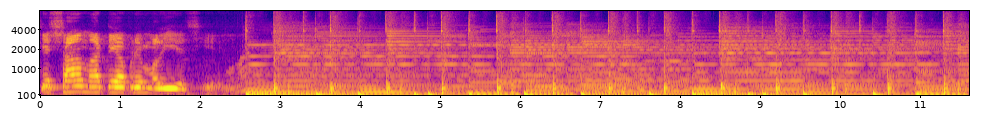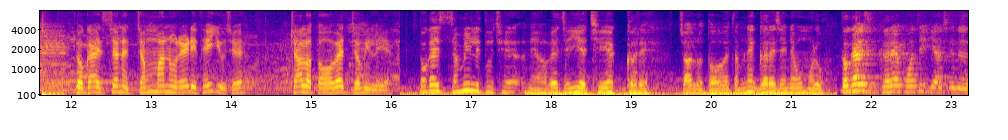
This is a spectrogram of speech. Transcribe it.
કે શા માટે આપણે મળીએ છીએ? તો ગાઈસ છે ને જમવાનું રેડી થઈ ગયું છે. ચાલો તો હવે જ જમી લઈએ. તો ગાઈસ જમી લીધું છે અને હવે જઈએ છીએ ઘરે. ચાલો તો હવે તમને ઘરે જઈને હું મળું. તો ગાઈસ ઘરે પહોંચી ગયા છે ને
